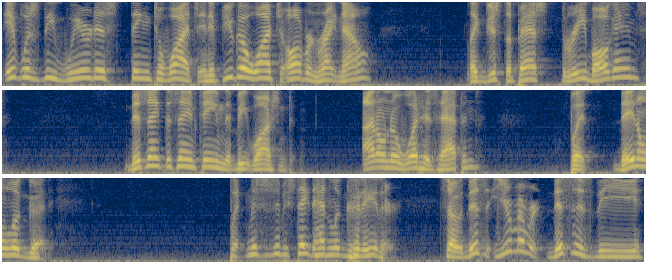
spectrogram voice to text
it was the weirdest thing to watch. And if you go watch Auburn right now, like just the past three ball games, this ain't the same team that beat Washington. I don't know what has happened, but they don't look good. But Mississippi State hadn't looked good either. So this, you remember, this is the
